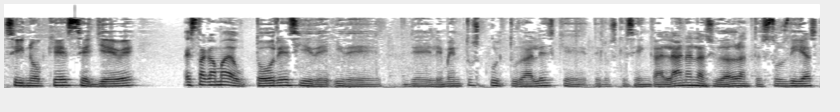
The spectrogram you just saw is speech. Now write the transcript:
sino que se lleve esta gama de autores y de, y de, de, elementos culturales que, de los que se engalanan la ciudad durante estos días,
